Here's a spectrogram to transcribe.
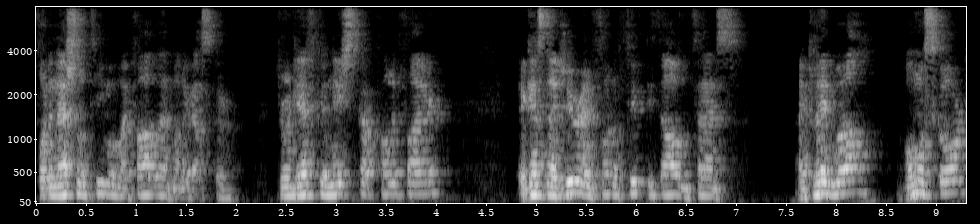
for the national team of my fatherland, Madagascar, during the African Nations Cup qualifier against Nigeria in front of 50,000 fans. I played well, almost scored,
